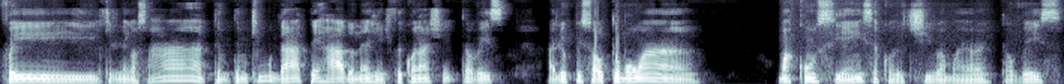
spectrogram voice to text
Foi aquele negócio, ah, tem- temos que mudar, tá errado, né, gente? Foi quando acho talvez ali o pessoal tomou uma, uma consciência coletiva maior, talvez,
